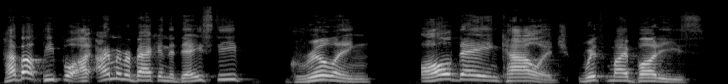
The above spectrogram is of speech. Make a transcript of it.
How about people? I, I remember back in the day, Steve, grilling all day in college with my buddies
